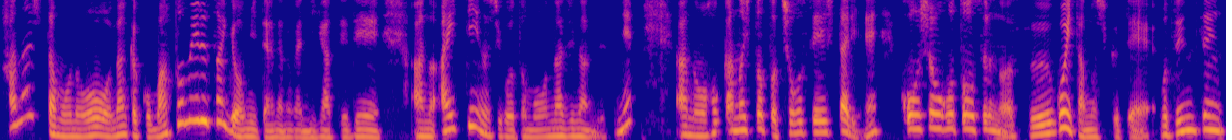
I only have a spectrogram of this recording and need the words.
話したものをなんかこうまとめる作業みたいなのが苦手で、あの IT の仕事も同じなんですね。あの他の人と調整したりね、交渉事をするのはすごい楽しくて、もう全然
